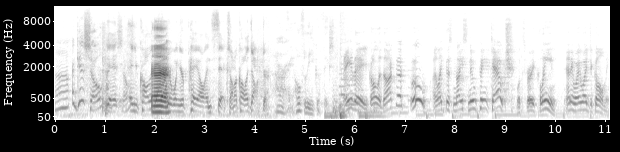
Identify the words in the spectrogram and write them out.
Uh, I guess so. I Yeah, guess so. and you call a Eh. doctor when you're pale and sick. So I'm gonna call a doctor. All right, hopefully he can fix it. Hey there, you call a doctor? Ooh, I like this nice new pink couch. Looks very clean. Anyway, why'd you call me?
